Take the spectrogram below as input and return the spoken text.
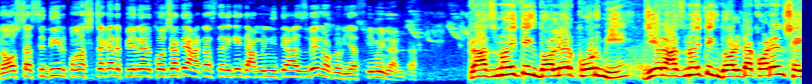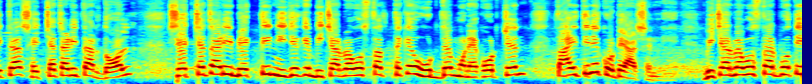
নওসাদ সিদ্দিকের পাঁচ টাকার পেনের খোঁচাতে আঠাশ তারিখে জামিন নিতে আসবে নটোরিয়াস ক্রিমিনালটা। রাজনৈতিক দলের কর্মী যে রাজনৈতিক দলটা করেন সেইটা স্বেচ্ছাচারিতার দল। স্বেচ্ছাচারী ব্যক্তি নিজেকে বিচার ব্যবস্থার থেকে ঊর্ধ্বে মনে করছেন, তাই তিনি কোর্টে আসেননি। বিচার ব্যবস্থার প্রতি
